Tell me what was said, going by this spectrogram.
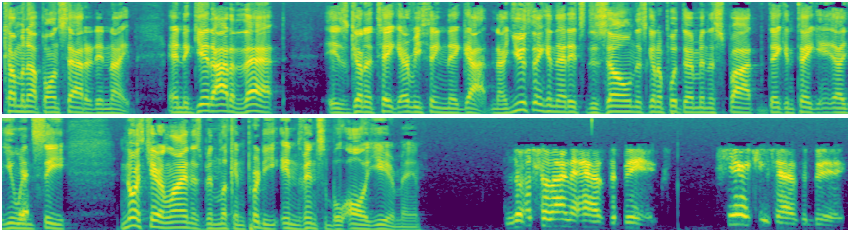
coming up on Saturday night, and to get out of that is going to take everything they got. Now you're thinking that it's the zone that's going to put them in the spot that they can take uh, UNC. North Carolina's been looking pretty invincible all year, man. North Carolina has the bigs. Syracuse has the bigs.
